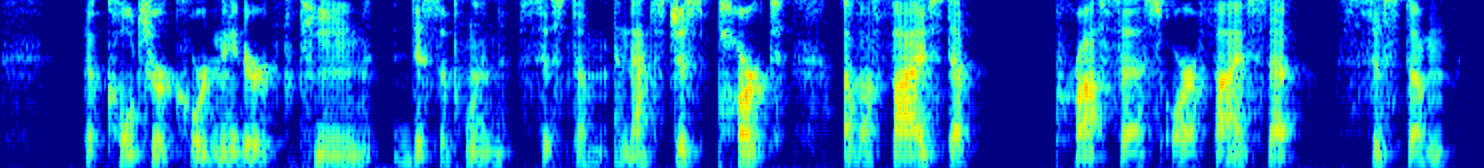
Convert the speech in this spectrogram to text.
the culture coordinator team discipline system, and that's just part of a five step process or a five step system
